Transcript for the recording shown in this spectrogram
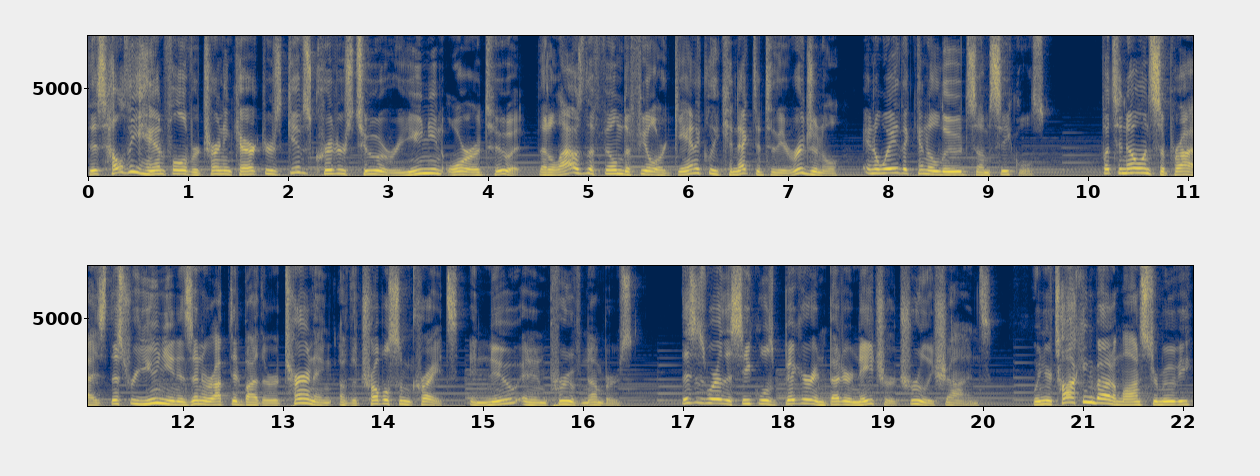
This healthy handful of returning characters gives Critters 2 a reunion aura to it that allows the film to feel organically connected to the original in a way that can elude some sequels. But to no one's surprise, this reunion is interrupted by the returning of the troublesome Krites in new and improved numbers. This is where the sequel's bigger and better nature truly shines. When you're talking about a monster movie,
